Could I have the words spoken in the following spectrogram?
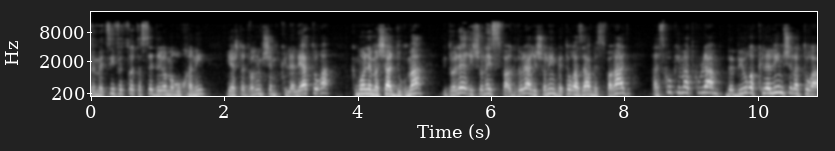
ומציף אצלו את הסדר יום הרוחני, יש את הדברים שהם כללי התורה, כמו למשל דוגמה, גדולי ראשוני ספר, גדולי הראשונים בתור הזהב בספרד, עסקו כמעט כולם בביאור הכללים של התורה,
